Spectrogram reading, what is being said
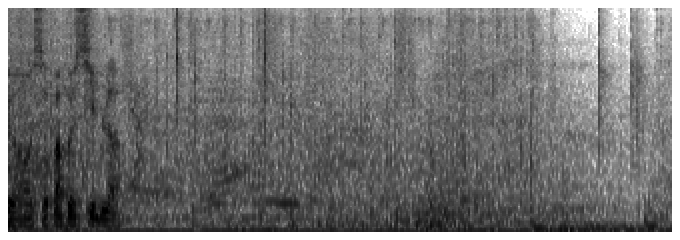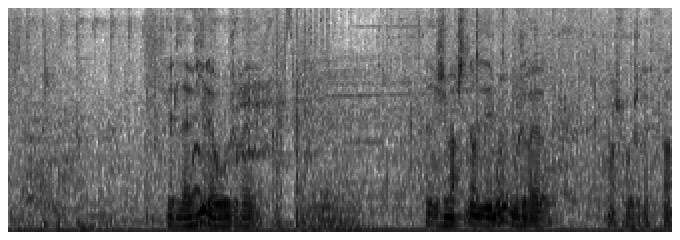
Hein. C'est pas possible, là. Il y a de la vie là-haut, je rêve. J'ai marché dans des démons ou je rêve? Non, je crois que je rêve pas.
